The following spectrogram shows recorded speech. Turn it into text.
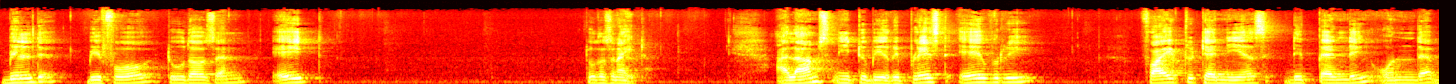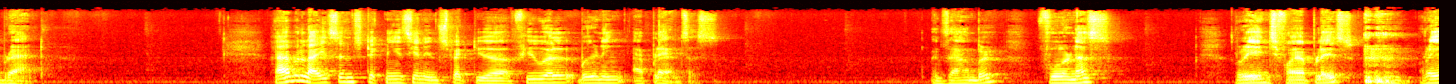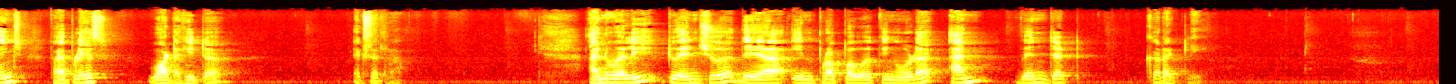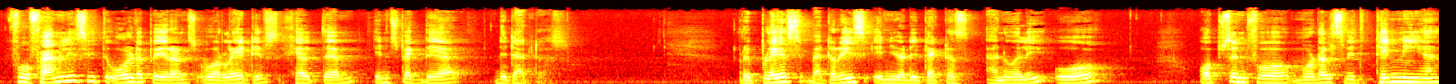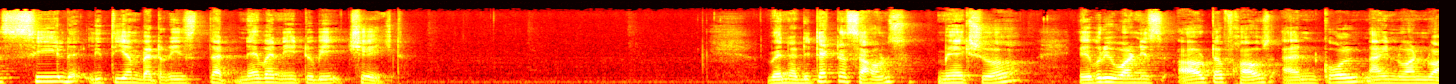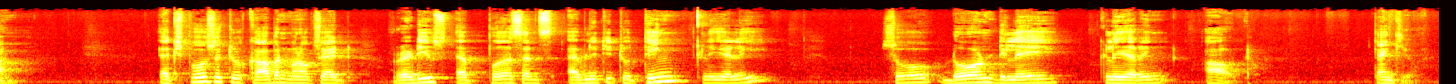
built before 2008 2008 alarms need to be replaced every 5 to 10 years depending on the brand. Have a licensed technician inspect your fuel burning appliances example furnace range fireplace range fireplace water heater etc annually to ensure they are in proper working order and vented correctly. For families with older parents or relatives help them inspect their detectors replace batteries in your detectors annually or option for models with 10 year sealed lithium batteries that never need to be changed. When a detector sounds, make sure everyone is out of house and call 911. Exposure to carbon monoxide reduces a person's ability to think clearly so don't delay clearing out. Thank you.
